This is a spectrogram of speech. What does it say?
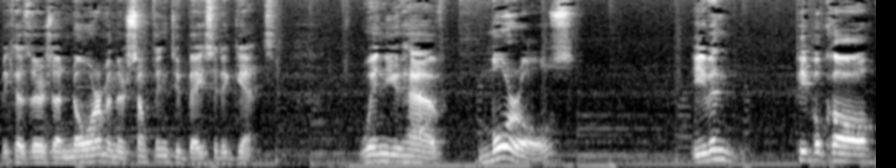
because there's a norm and there's something to base it against. When you have morals, even people call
